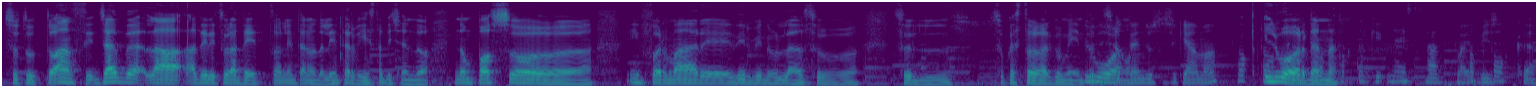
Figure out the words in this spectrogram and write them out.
su tutto. Anzi, Jeb l'ha addirittura detto all'interno dell'intervista dicendo non posso eh, informare, dirvi nulla su, sul- su questo argomento, Il diciamo. Warden, giusto si chiama? Toc, Il Warden. toc, toc toc, toc.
